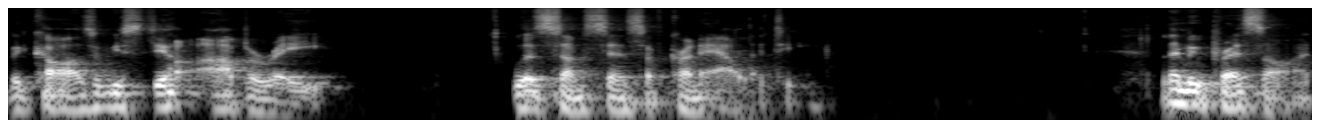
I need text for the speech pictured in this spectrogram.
because we still operate with some sense of carnality. Let me press on.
